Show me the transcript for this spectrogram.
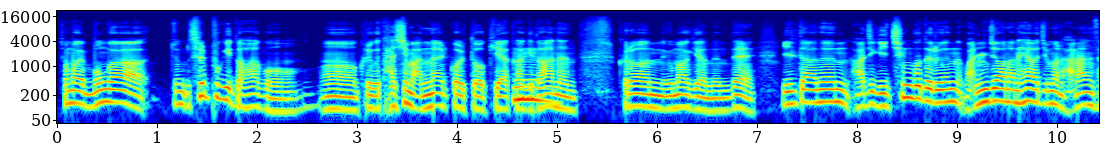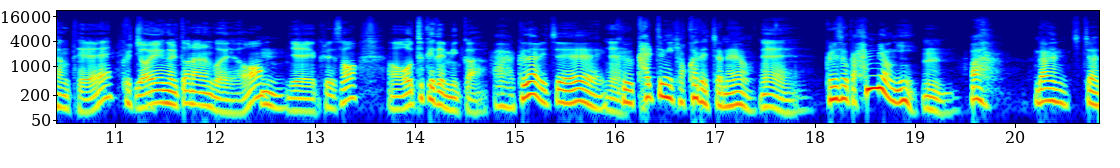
정말 뭔가 좀 슬프기도 하고, 어, 그리고 다시 만날 걸 또 기약하기도 음. 하는 그런 음악이었는데, 일단은 아직 이 친구들은 완전한 헤어짐은 안 한 상태, 그쵸. 여행을 떠나는 거예요. 음. 예, 그래서, 어, 어떻게 됩니까? 아, 그날 이제 예. 그 갈등이 격화됐잖아요. 예. 그래서 그 한 명이, 음. 아, 난 진짜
